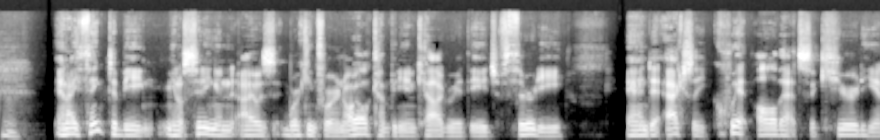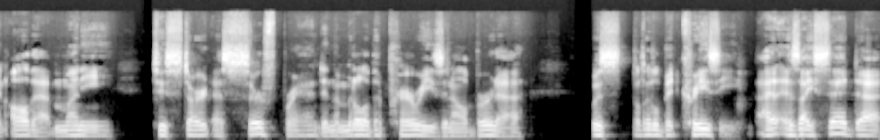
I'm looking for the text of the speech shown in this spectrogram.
Hmm. And I think to be, you know, sitting in, I was working for an oil company in Calgary at the age of 30 and to actually quit all that security and all that money to start a surf brand in the middle of the prairies in Alberta was a little bit crazy. I, as I said, uh,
